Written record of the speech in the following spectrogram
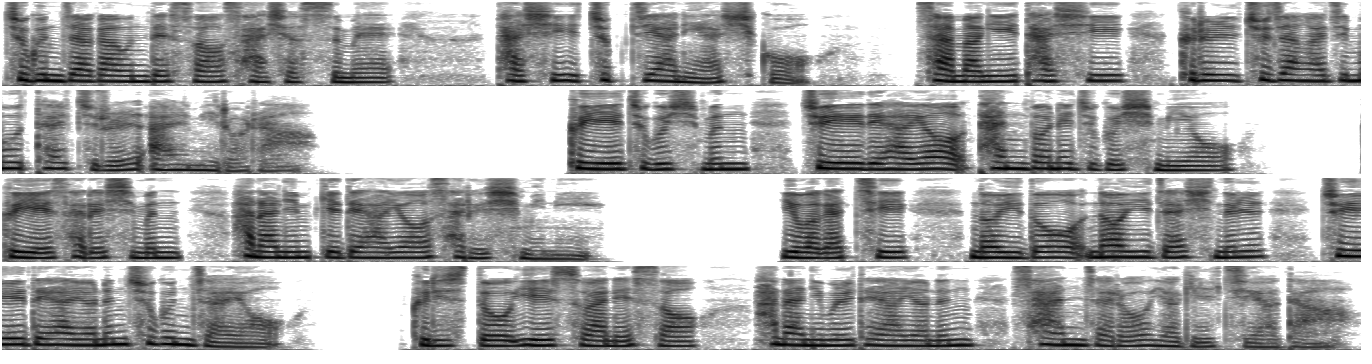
죽은 자 가운데서 사셨음에 다시 죽지 아니하시고 사망이 다시 그를 주장하지 못할 줄을 알미로라. 그의 죽으심은 죄에 대하여 단번에 죽으심이요. 그의 살으심은 하나님께 대하여 살으심이니. 이와 같이 너희도 너희 자신을 죄에 대하여는 죽은 자요. 그리스도 예수 안에서 하나님을 대하여는 산 자로 여길지어다.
